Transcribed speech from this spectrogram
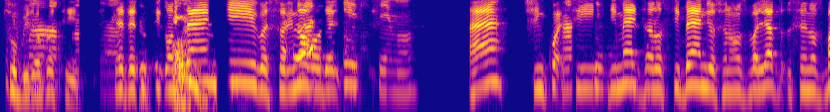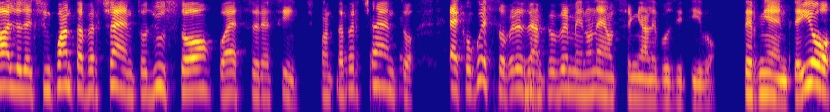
Subito Mamma così. Siete tutti contenti? Questo rinnovo del... Bellissimo. Eh? Cinque- si dimezza lo stipendio se non, ho sbagliato, se non sbaglio del 50%, giusto? Può essere sì, 50%. Ecco, questo per esempio per me non è un segnale positivo, per niente. Io,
